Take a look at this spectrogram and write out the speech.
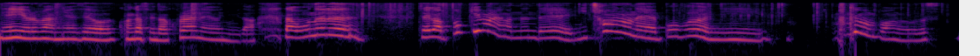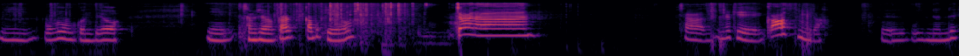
네, 여러분 안녕하세요. 반갑습니다. 코라네오입니다. 자, 오늘은 제가 뽑기방에 갔는데 2,000원에 뽑은 이 포켓몬빵을 이, 먹어볼 건데요. 이, 잠시만 까, 까볼게요. 짜란! 자, 이렇게 까왔습니다. 네, 여기 뭐 있는데?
